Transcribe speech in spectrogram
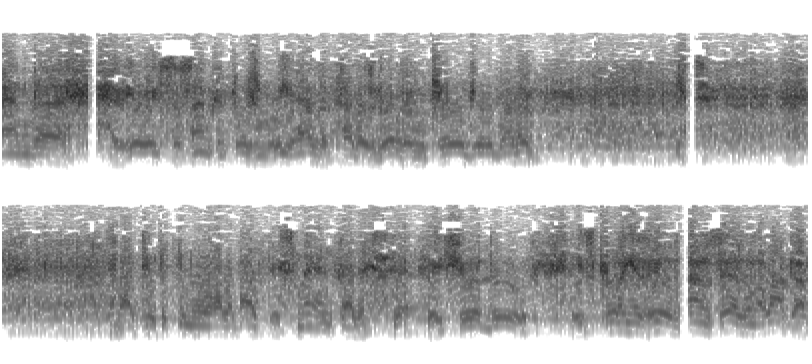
And, uh, have you reached the same conclusion we have that Feathers Grogan killed your brother? Yes, sir. And I take it you know all about this man, Feathers. We sure do. He's cooling his heels downstairs in the lockup.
